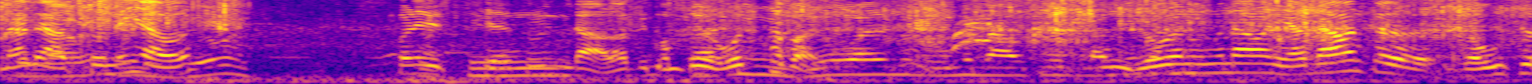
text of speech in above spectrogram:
ના તો નહીં આવે. પણ આમ તો એવો જ છે ભાઈ. ઊંઘ્યો ઊંઘ ના આવે યાદ આવે ને કે જવું છે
